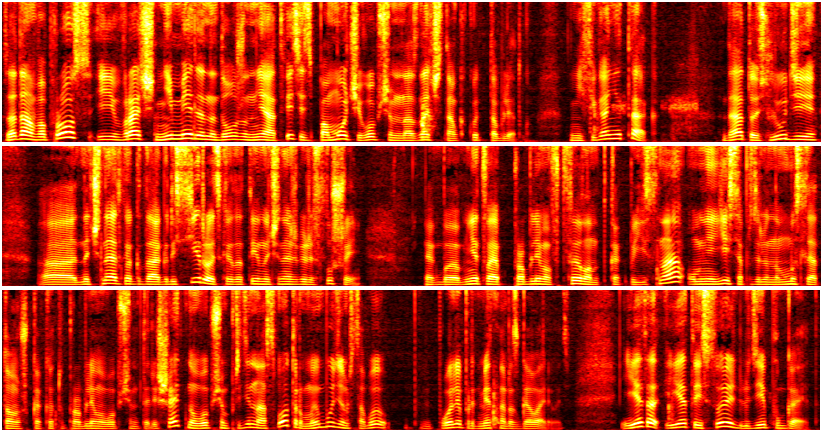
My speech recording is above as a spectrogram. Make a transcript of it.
задам вопрос, и врач немедленно должен мне ответить, помочь и, в общем, назначить там какую-то таблетку. Нифига не так. Да, то есть люди э, начинают когда агрессировать, когда ты начинаешь говорить, слушай, как бы мне твоя проблема в целом как бы ясна, у меня есть определенные мысли о том, как эту проблему, в общем-то, решать, но, в общем, приди на осмотр, мы будем с тобой более предметно разговаривать. И, это, и эта история людей пугает.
